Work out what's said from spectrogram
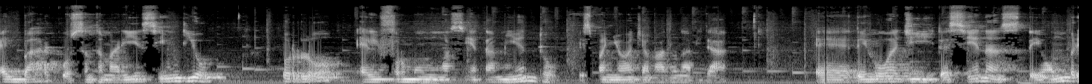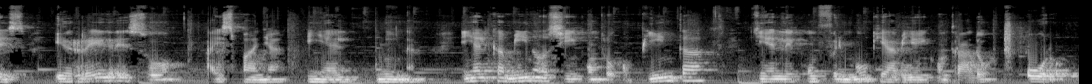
el barco Santa María se hundió. Por lo él formó un asentamiento español llamado Navidad. Eh, dejó allí decenas de hombres y regresó a España en el Nina. En el camino se encontró con Pinta, quien le confirmó que había encontrado oro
